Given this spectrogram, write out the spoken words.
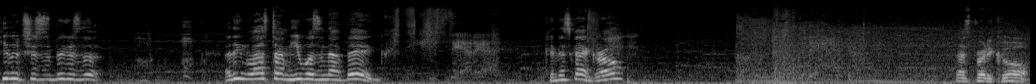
He looks just as big as the... I think the last time he wasn't that big. Can this guy grow? That's pretty cool.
